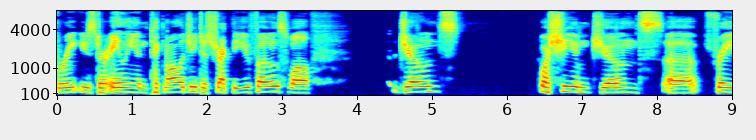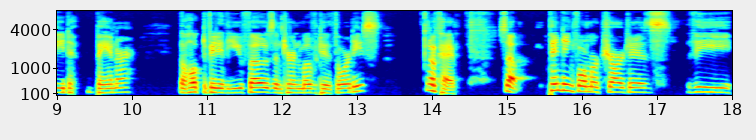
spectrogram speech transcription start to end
Used her alien technology to distract the UFOs while Jones, while she and Jones uh, freed Banner. The Hulk defeated the UFOs and turned them over to authorities. Okay, so pending former charges, the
